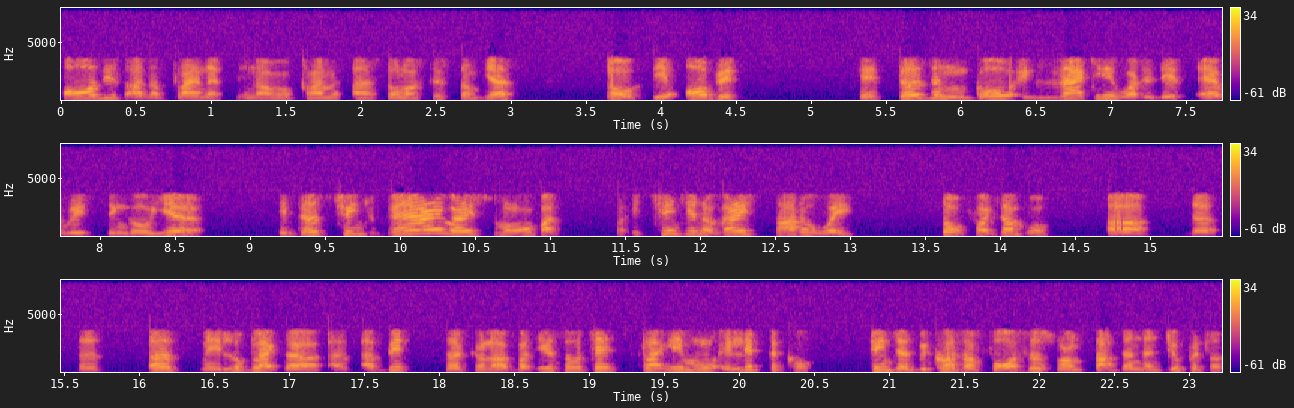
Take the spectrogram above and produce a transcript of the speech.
all these other planets in our climate uh, solar system. Yes. So the orbit it doesn't go exactly what it is every single year. It does change very, very small, but it changes in a very subtle way. So, for example, uh, the, the Earth may look like a, a, a bit circular, but it's also slightly more elliptical changes because of forces from Saturn and Jupiter.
